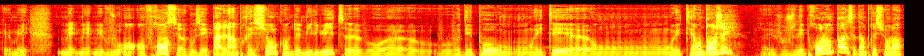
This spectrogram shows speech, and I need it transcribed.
Que, mais, mais, mais, mais, vous, en, France, que vous n'avez pas l'impression qu'en 2008, euh, euh, vos, vos, dépôts ont, été, ont, été en danger. Vous n'avez probablement pas cette impression-là.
